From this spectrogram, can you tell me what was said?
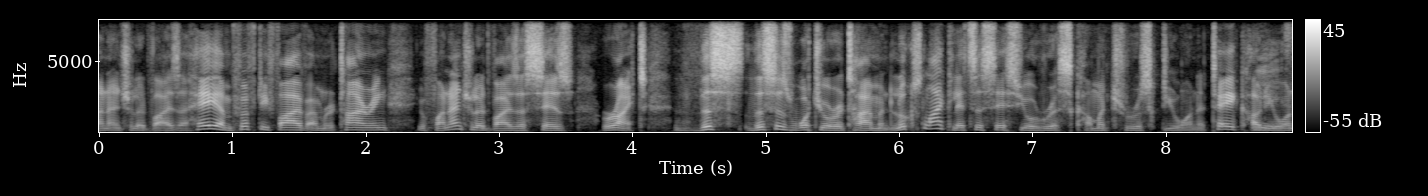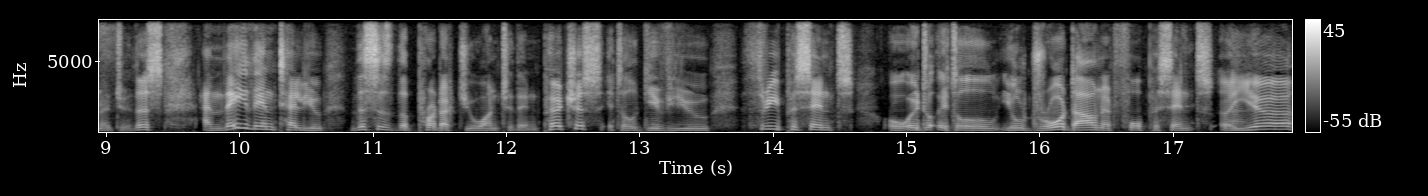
financial advisor. Hey, I'm 55, I'm retiring. Your financial advisor says, "Right, this this is what your retirement looks like. Let's assess your risk. How much risk do you want to take? How do you want to do this?" And they then tell you this is the product you want to then purchase. It'll give you 3% or it'll it'll you'll draw down at 4% Ah. a year.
